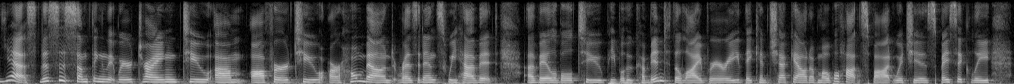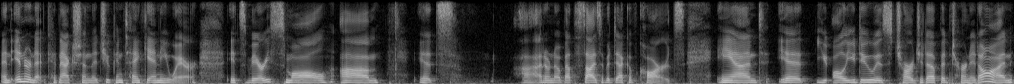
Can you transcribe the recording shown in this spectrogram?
Yes, this is something that we're trying to um, offer to our homebound residents. We have it available to people who come into the library. They can check out a mobile hotspot, which is basically an internet connection that you can take anywhere. It's very small. Um, it's uh, I don't know about the size of a deck of cards, and it you all you do is charge it up and turn it on,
